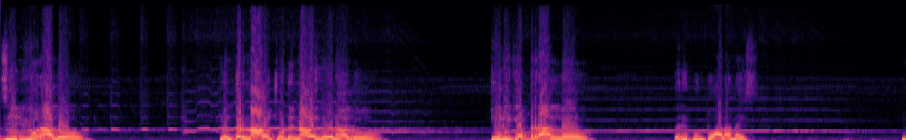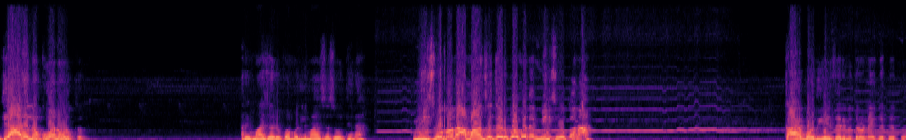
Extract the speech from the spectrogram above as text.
जीप घेऊन आलो. नंतर नाव छोटे नाव घेऊन आलो. हेलिकॉप्टर आणलं. तरी पण तू आला नाहीस. ते आलेलं कोण होत? अरे माझ्या रूपामधली माणसंच होती ना. मीच होतो ना माणसाच्या रूपामध्ये मीच होतो ना. काय बोध घ्यायचा रे मित्रांनो ऐकत येतो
